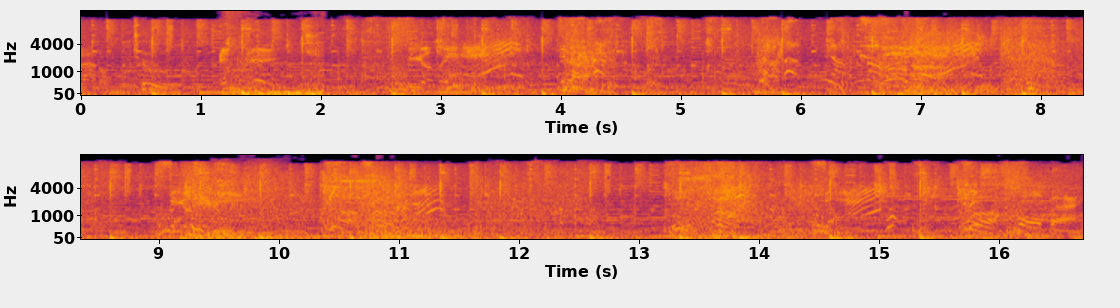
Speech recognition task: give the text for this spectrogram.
Battle two. Engage. Feeling. Fall back.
